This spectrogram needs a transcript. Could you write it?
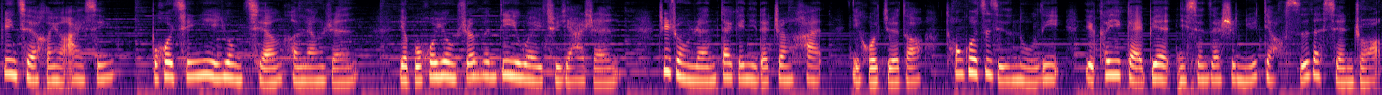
并且很有爱心，不会轻易用钱衡量人，也不会用身份地位去压人。这种人带给你的震撼，你会觉得通过自己的努力，也可以改变你现在是女屌丝的现状。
